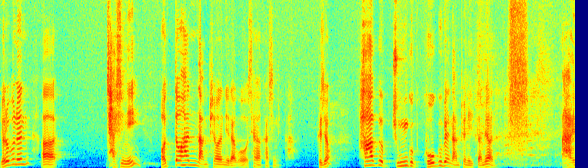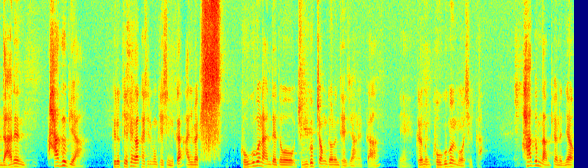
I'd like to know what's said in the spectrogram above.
여러분은 아, 자신이 어떠한 남편이라고 생각하십니까? 그죠? 하급, 중급, 고급의 남편이 있다면 아, 나는 하급이야. 그렇게 생각하시는 분 계십니까? 아니면 고급은 안 돼도 중급 정도는 되지 않을까? 예, 그러면 고급은 무엇일까? 하급 남편은요,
